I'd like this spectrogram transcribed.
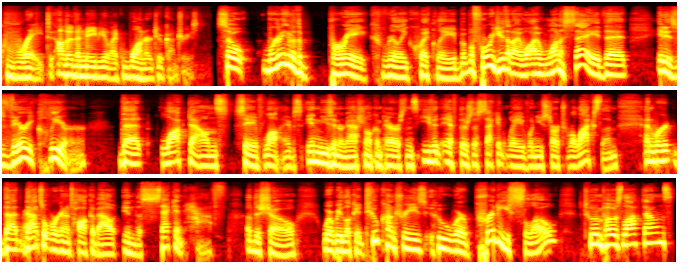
great, other than maybe like one or two countries. So we're gonna go to the break really quickly, but before we do that, I, I want to say that it is very clear that lockdowns save lives in these international comparisons even if there's a second wave when you start to relax them and we're that right. that's what we're going to talk about in the second half of the show where we look at two countries who were pretty slow to impose lockdowns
